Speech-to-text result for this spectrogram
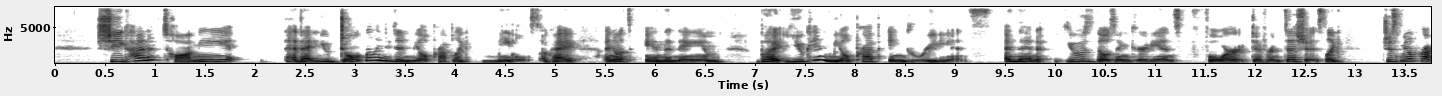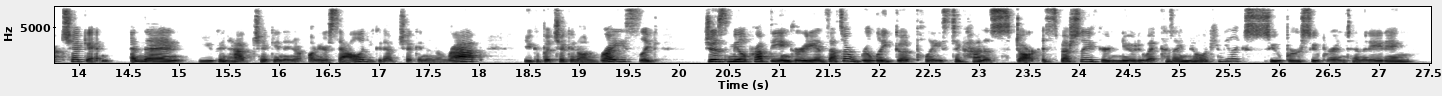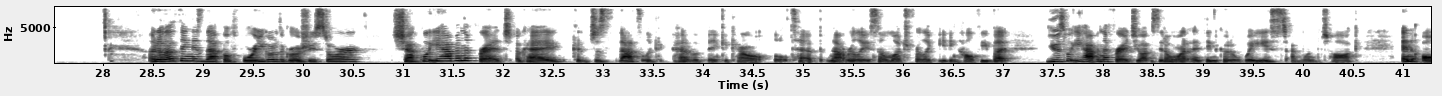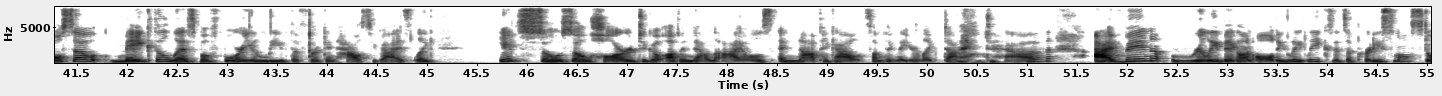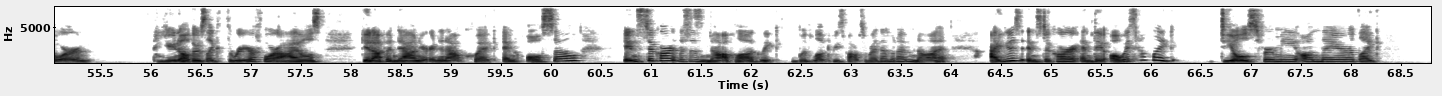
She kind of taught me that you don't really need to meal prep like meals, okay? I know it's in the name, but you can meal prep ingredients and then use those ingredients for different dishes. Like just meal prep chicken, and then you can have chicken in, on your salad, you could have chicken in a wrap, you could put chicken on rice, like just meal prep the ingredients. That's a really good place to kind of start, especially if you're new to it, because I know it can be like super, super intimidating. Another thing is that before you go to the grocery store, check what you have in the fridge, okay? Just that's like kind of a bank account little tip. Not really so much for like eating healthy, but use what you have in the fridge. You obviously don't want anything to go to waste. I wanted to talk. And also make the list before you leave the freaking house, you guys. Like it's so so hard to go up and down the aisles and not pick out something that you're like dying to have. I've been really big on Aldi lately because it's a pretty small store. You know, there's like three or four aisles. Get up and down, you're in and out quick. And also, Instacart, this is not a plug, like, would love to be sponsored by them, but I'm not. I use Instacart and they always have like deals for me on there. Like,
